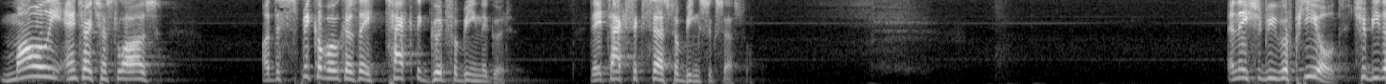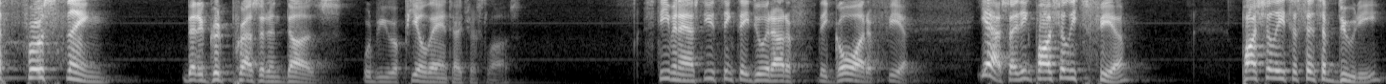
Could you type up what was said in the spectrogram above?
morally, antitrust laws are despicable because they attack the good for being the good. They attack success for being successful. And they should be repealed. It should be the first thing that a good president does would be repeal the antitrust laws. Stephen asked, do you think they do it out of they go out of fear? Yes, I think partially it's fear. Partially it's a sense of duty.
